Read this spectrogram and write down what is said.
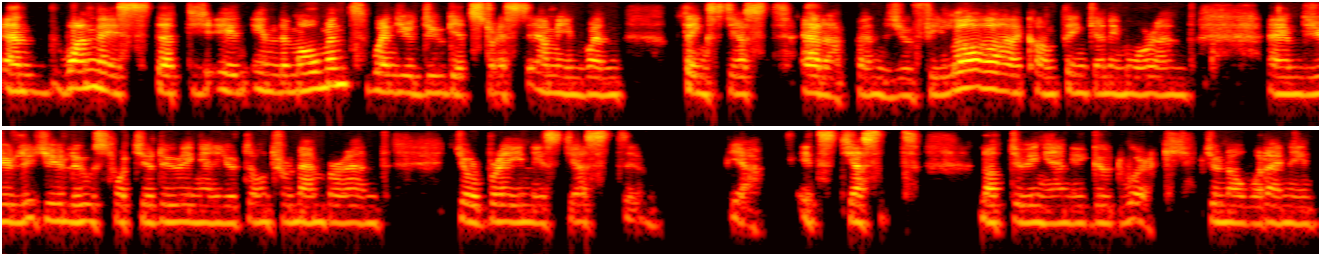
And one is that in, in the moment when you do get stressed, I mean, when things just add up and you feel oh i can't think anymore and and you you lose what you're doing and you don't remember and your brain is just um, yeah it's just not doing any good work. You know what i mean?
